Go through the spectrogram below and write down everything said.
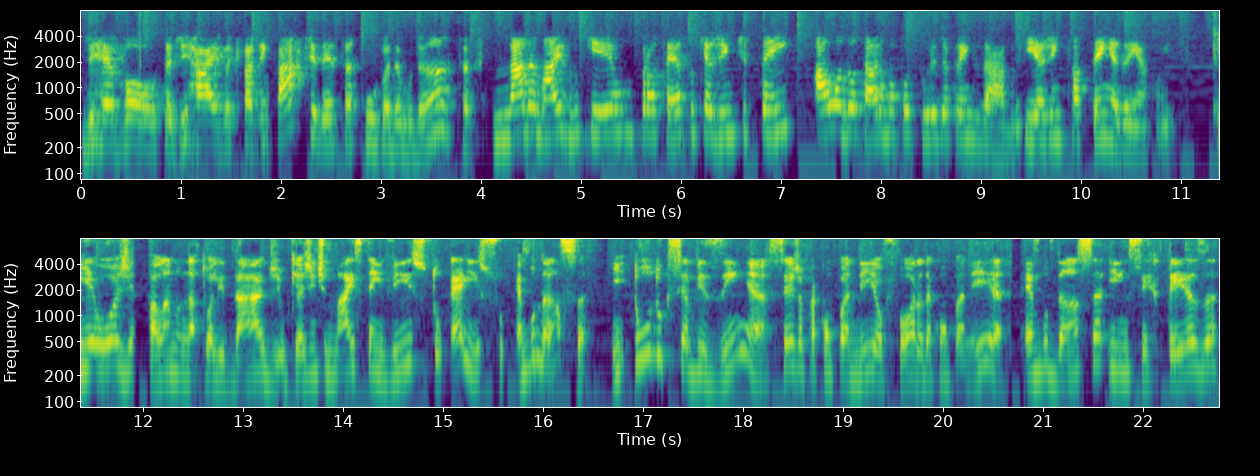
de revolta, de raiva, que fazem parte dessa curva da mudança, nada mais do que um processo que a gente tem ao adotar uma postura de aprendizado. E a gente só tem a ganhar com isso. E hoje, falando na atualidade, o que a gente mais tem visto é isso, é mudança. E tudo que se avizinha, seja para a companhia ou fora da companhia, é mudança e incerteza,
